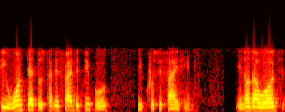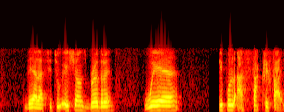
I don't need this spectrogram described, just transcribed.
he wanted to satisfy the people, he crucified him. In other words, there are situations, brethren, where people are sacrificed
